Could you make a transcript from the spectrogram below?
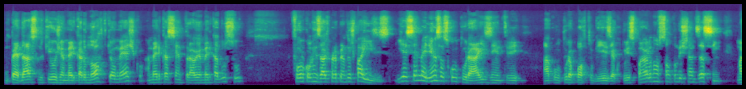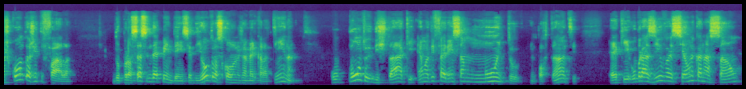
um pedaço do que hoje é América do Norte, que é o México, América Central e América do Sul, foram colonizados por apenas dois países. E as semelhanças culturais entre a cultura portuguesa e a cultura espanhola não são tão distantes assim. Mas quando a gente fala do processo de independência de outras colônias da América Latina, o ponto de destaque é uma diferença muito importante, é que o Brasil vai ser a única nação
